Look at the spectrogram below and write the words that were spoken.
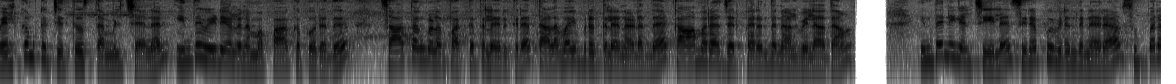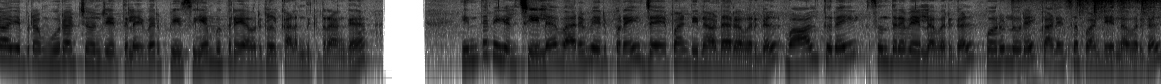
Welcome to Chithu's Tamil channel இந்த வீடியோவில் நம்ம பார்க்க போகிறது சாத்தங்குளம் பக்கத்தில் இருக்கிற தலவாய்புரத்தில் நடந்த காமராஜர் பிறந்தநாள் விழா தான். இந்த நிகழ்ச்சியில் சிறப்பு விருந்தினராக சுப்பராயபுரம் ஊராட்சி ஒன்றிய தலைவர் பி. சுயம்புத்துரை அவர்கள் கலந்துக்கிட்டாங்க இந்த நிகழ்ச்சியில் வரவேற்புரை ஜெயபாண்டி நாடார் அவர்கள் வாழ்த்துறை சுந்தரவேல் அவர்கள் பொருளுரை கணேச பாண்டியன் அவர்கள்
